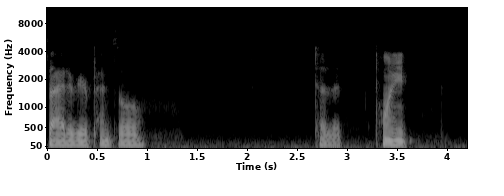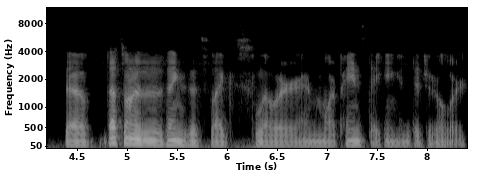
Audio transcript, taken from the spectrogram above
side of your pencil to the point so that's one of the things that's like slower and more painstaking in digital work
